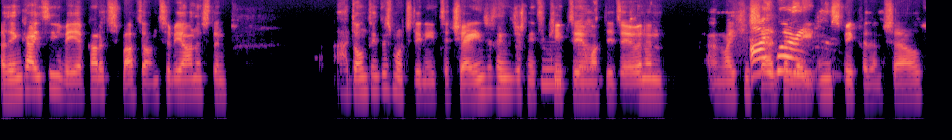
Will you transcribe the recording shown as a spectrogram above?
I think ITV have got it spot on to be honest, and I don't think there's much they need to change. I think they just need to mm. keep doing what they're doing, and and like you said, the ratings speak for themselves.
